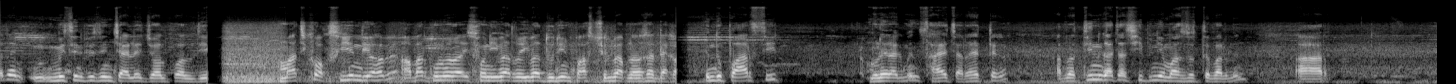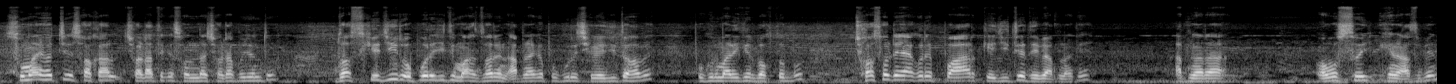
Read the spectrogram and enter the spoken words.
একটা মেশিন ফিশিন চাইলে জল ফল দিয়ে মাছকে অক্সিজেন দেওয়া হবে। আবার পুনরায় শনিবার, রবিবার দুদিন পাস চলবে আপনার সাথে দেখা। কিন্তু পার সিট মনে রাখবেন সাড়ে চার হাজার টাকা। আপনার তিন গাছা ছিপ নিয়ে মাছ ধরতে পারবেন। আর সময় হচ্ছে সকাল ছটা থেকে সন্ধ্যা ছটা পর্যন্ত। দশ কেজির ওপরে যদি মাছ ধরেন, আপনাকে পুকুরে ছেড়ে দিতে হবে। পুকুর মালিকের বক্তব্য, ছশো টাকা করে পার কেজিতে দেবে আপনাকে। আপনারা অবশ্যই এখানে আসবেন।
